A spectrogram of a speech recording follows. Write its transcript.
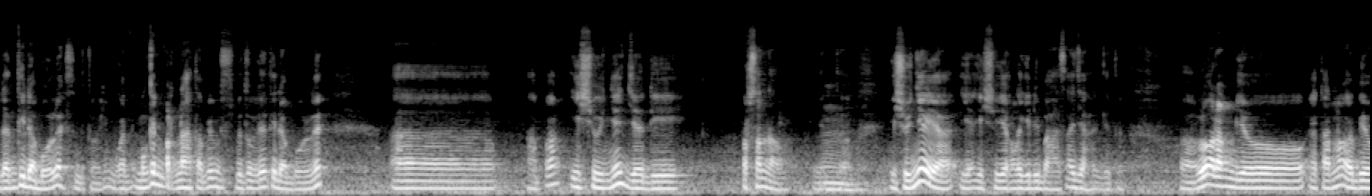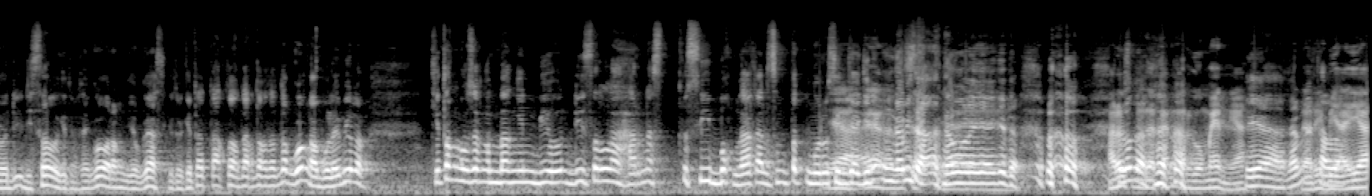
dan tidak boleh sebetulnya bukan mungkin pernah tapi sebetulnya tidak boleh eh, apa isunya jadi personal gitu isunya ya ya isu yang lagi dibahas aja gitu Eh, lo orang bioetanol, biodiesel gitu, misalnya gue orang biogas gitu, kita tak tak tak tak tak, gue nggak boleh bilang kita nggak usah ngembangin biodiesel lah, tuh sibuk nggak akan sempet Ya, ngurusin kayak gini, ya, nggak nggak bisa. nggak Ya, boleh ya, kayak ya. gitu. harus berdasarkan argumen ya Iya, karena dari kalau biaya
